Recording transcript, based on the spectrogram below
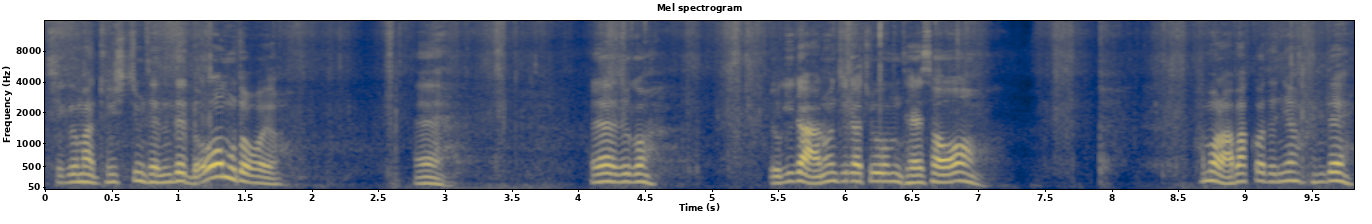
지금 한 2시쯤 됐는데 너무 더워요. 예. 그래가지고 여기가 안 온 지가 좀 돼서 한번 와봤거든요. 근데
